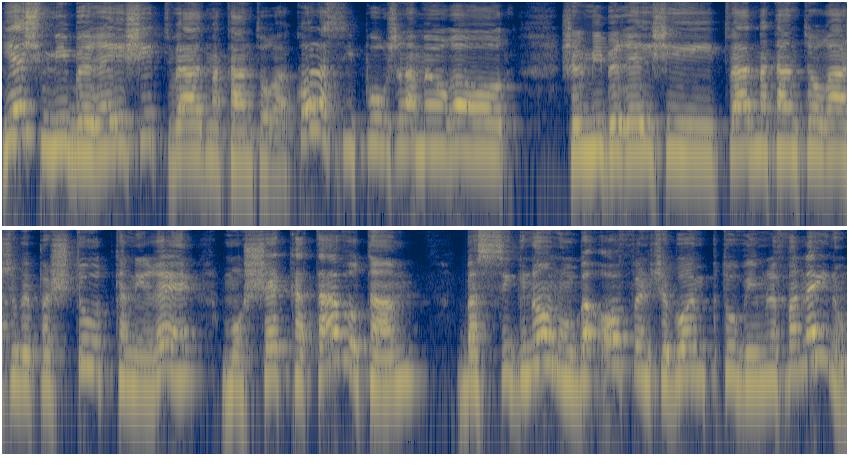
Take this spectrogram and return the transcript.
יש מבראשית ועד מתן תורה. כל הסיפור של המאורעות, של מבראשית ועד מתן תורה, שבפשטות כנראה משה כתב אותם בסגנון ובאופן שבו הם כתובים לפנינו.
